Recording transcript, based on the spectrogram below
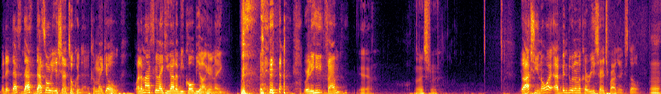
But it, that's that's that's the only issue I took with that. I'm like, yo, why do I feel like you got to be Kobe out here? Like, where the heat, fam? Yeah, that's true. Yo, actually, you know what? I've been doing a look research project still. Mm.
